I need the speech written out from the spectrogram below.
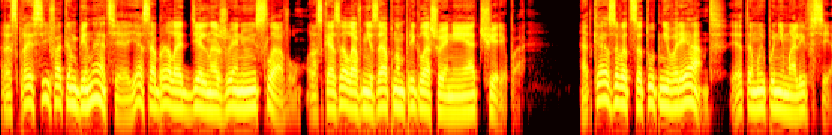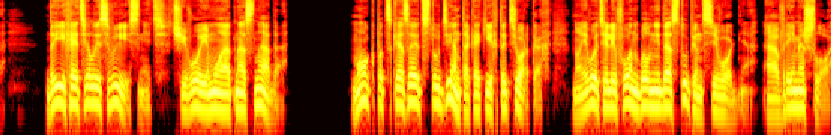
Распросив о комбинате, я собрал отдельно Женю и Славу, рассказал о внезапном приглашении от черепа. Отказываться тут не вариант, это мы понимали все. Да и хотелось выяснить, чего ему от нас надо. Мог подсказать студент о каких-то терках, но его телефон был недоступен сегодня, а время шло.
